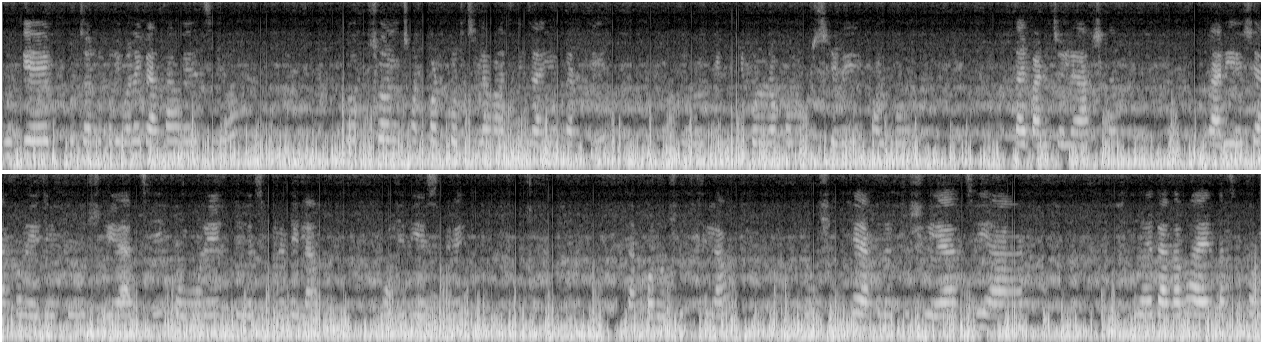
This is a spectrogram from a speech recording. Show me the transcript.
বুকে প্রচণ্ড পরিমাণে ব্যথা হয়েছিল। ভীষণ ছটফট করছিলাম আজকে, যাই হোক আর কি। ডিউটি কোনো রকম সেরে অল্প তাই বাড়ি চলে আসলাম। বাড়ি এসে এখন এই যে একটু শুয়ে আছি, কোমরে একটু স্প্রে নিলাম বলি দিয়ে স্প্রে তারপর ওষুধ খেলাম তো ওষুধ খেয়ে এখন একটু শুয়ে আছি আর তোমার দাদা ভাইয়ের কাছে ফোন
